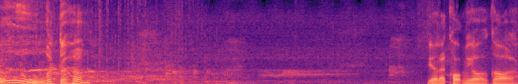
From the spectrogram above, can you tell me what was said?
Ooh, what the hell? Yeah, that caught me off guard.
